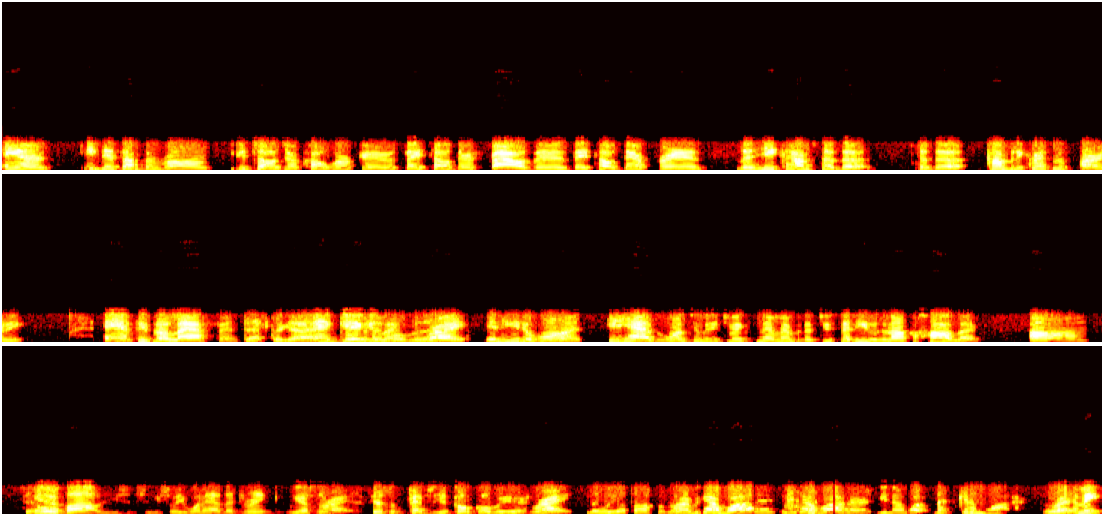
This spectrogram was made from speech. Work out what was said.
and he did something wrong. You told your coworkers, they told their spouses, they told their friends. Then he comes to the to the company Christmas party, and people are laughing That's the guy. and Look at him giggling, right? And he the one. He has one too many drinks, and they remember that you said he was an alcoholic. Um, Say, oh, know- Bob, you, you sure you want to have that drink? We have some, right, here's some Pepsi or Coke over here. right, Like, what are y'all talking about? right. We got water. We got water. You know what? Let's get him water. Right. I mean,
